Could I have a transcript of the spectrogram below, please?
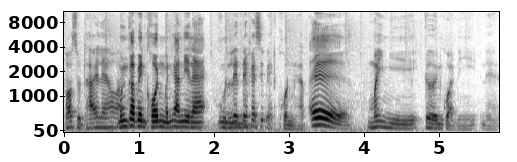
เพราะสุดท้ายแล้วอะมึงก็เป็นคนเหมือนกันนี่แหละคุณเล่นได้แค่ 11 คนครับ เออ ไม่มีเกินกว่านี้นะฮะ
